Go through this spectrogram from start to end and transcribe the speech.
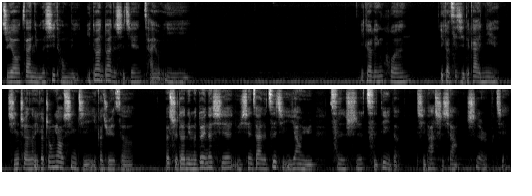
只有在你们的系统里，一段段的时间才有意义。一个灵魂，一个自己的概念，形成了一个重要性及一个抉择，而使得你们对那些与现在的自己一样于此时此地的其他实相视而不见。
